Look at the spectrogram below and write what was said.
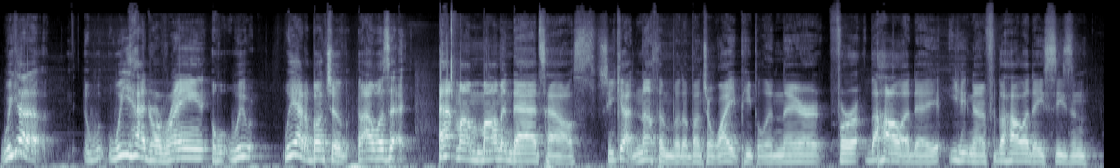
we got a, we had a rain. We we had a bunch of. I was at, at my mom and dad's house. So you got nothing but a bunch of white people in there for the holiday. You know, for the holiday season.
